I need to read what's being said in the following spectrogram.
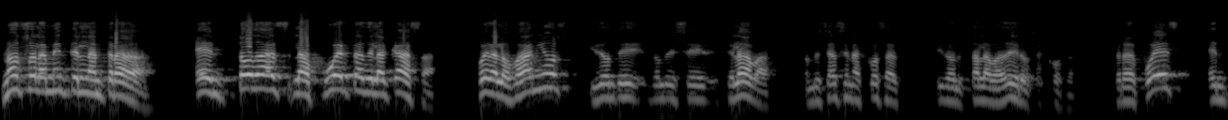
no solamente en la entrada, en todas las puertas de la casa, fuera los baños y donde, donde se, se lava, donde se hacen las cosas y donde está el lavadero, esas cosas. Pero después, en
